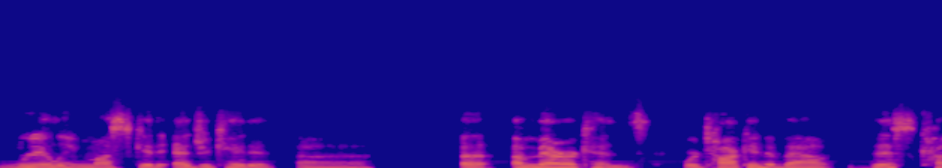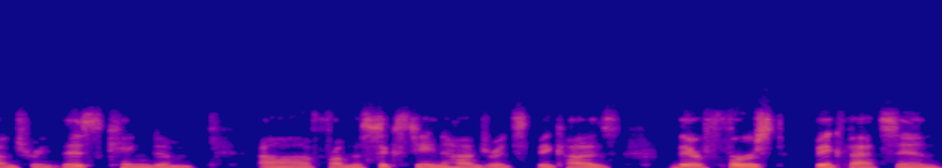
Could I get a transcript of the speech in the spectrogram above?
really must get educated. Uh, uh, Americans, we're talking about this country, this kingdom uh, from the 1600s, because their first big fat sin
